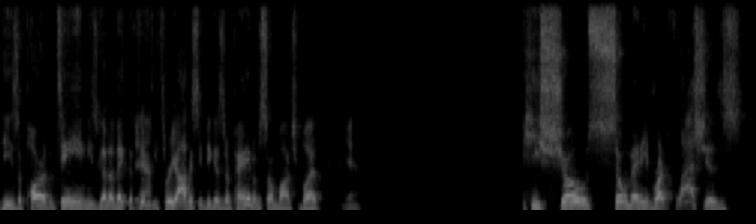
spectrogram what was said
He's a part of the team. He's going to make the yeah. 53, obviously, because they're paying him so much. But yeah, he shows so many bright flashes.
